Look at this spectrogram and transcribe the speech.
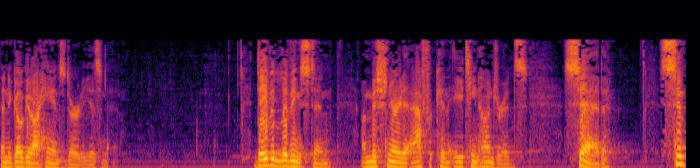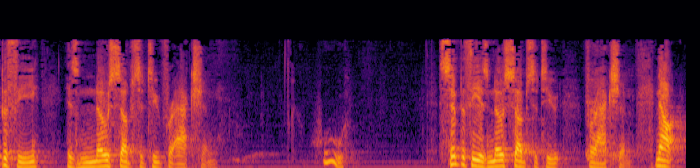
than to go get our hands dirty, isn't it? David Livingstone, a missionary to Africa in the 1800s, said, sympathy is no substitute for action. Ooh. Sympathy is no substitute for action. Now,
